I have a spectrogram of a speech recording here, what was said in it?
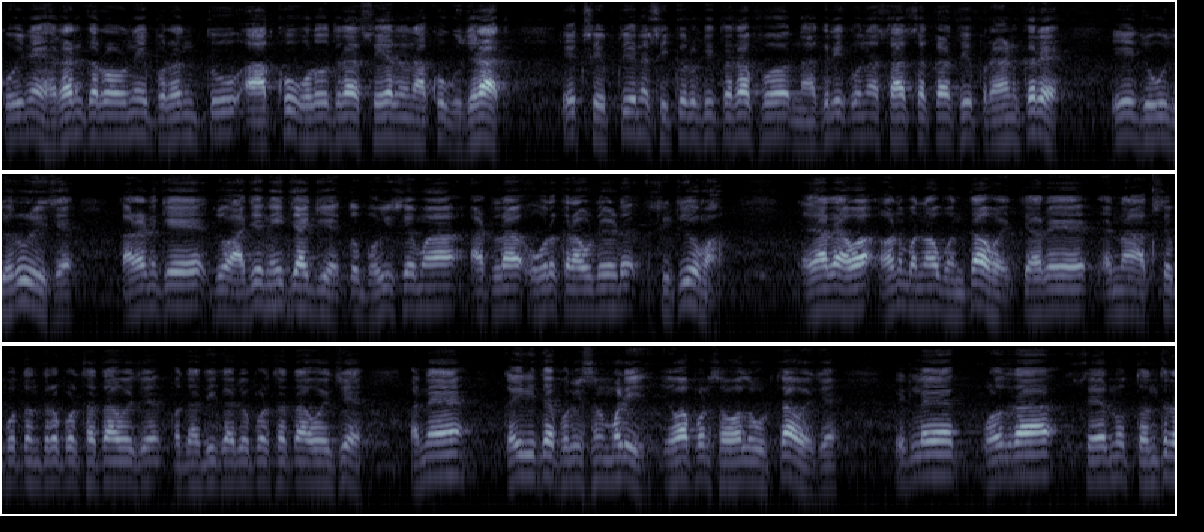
કોઈને હેરાન કરવાનો નહીં, પરંતુ આખું વડોદરા શહેર અને આખું ગુજરાત એક સેફટી અને સિક્યોરિટી તરફ નાગરિકોના સાથ સહકારથી પ્રયાણ કરે એ જોવું જરૂરી છે. કારણ કે જો આજે નહીં જાગીએ, તો ભવિષ્યમાં આટલા ઓવરક્રાઉડેડ સિટીઓમાં જ્યારે આવા અણબનાવ બનતા હોય, ત્યારે એના આક્ષેપો તંત્ર પર થતા હોય છે, પદાધિકારીઓ પર થતા હોય છે અને કઈ રીતે પરમિશન મળી એવા પણ સવાલો ઉઠતા હોય છે. એટલે વડોદરા શહેરનું તંત્ર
